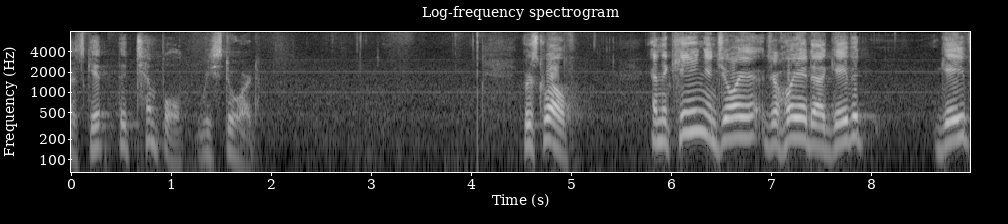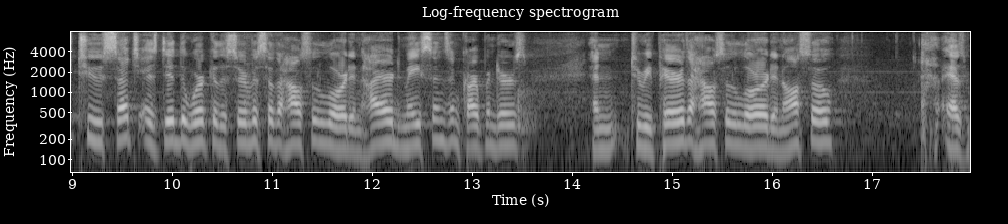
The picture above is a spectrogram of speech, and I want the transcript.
Let's get the temple restored. Verse 12 And the king and Jehoiada gave it gave to such as did the work of the service of the house of the Lord, and hired masons and carpenters, and to repair the house of the Lord, and also as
